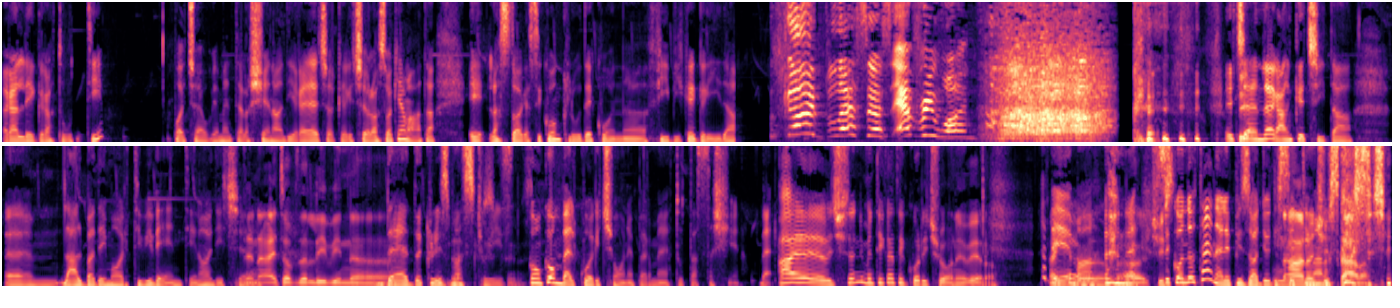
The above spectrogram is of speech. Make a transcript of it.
rallegra tutti. Poi c'è ovviamente la scena di Rachel che riceve la sua chiamata e la storia si conclude con eh, Phoebe che grida God bless us, everyone! e Chandler anche cita ehm, l'alba dei morti viventi, no? dice The Night of the Living... uh, Dead Christmas Dead Trees. Christmas. Comunque un bel cuoricione per me tutta sta scena. Bello. Ah, eh, ci siamo dimenticati il cuoricione, è vero? Vabbè, Anche- ma ah, ci secondo sta- te nell'episodio di No, settimana non ci stava. scorsa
